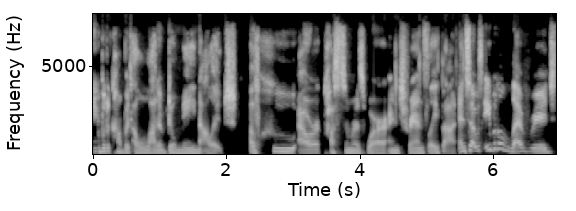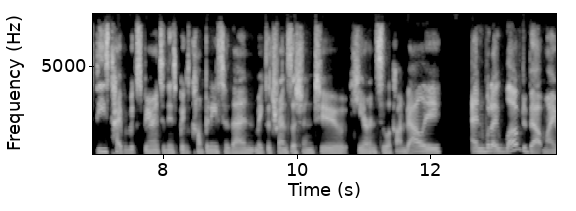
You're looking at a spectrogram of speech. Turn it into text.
able to come with a lot of domain knowledge of who our customers were and translate that. And so I was able to leverage these type of experience in these big companies to then make the transition to here in Silicon Valley. And what I loved about my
